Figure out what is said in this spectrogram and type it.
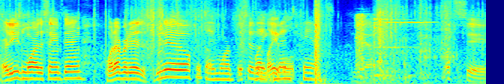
Are these more of the same thing? Whatever it is, it's new. It's like more This isn't like labeled. men's pants. Let's see.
